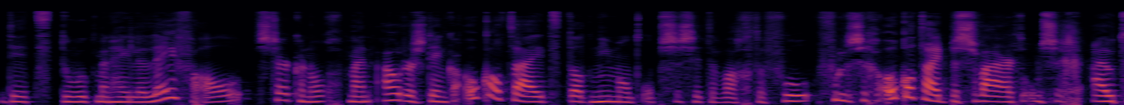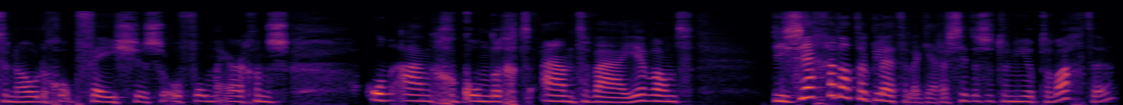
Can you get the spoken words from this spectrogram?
dit doe ik mijn hele leven al. Sterker nog, mijn ouders denken ook altijd dat niemand op ze zit te wachten. voelen zich ook altijd bezwaard om zich uit te nodigen op feestjes of om ergens onaangekondigd aan te waaien. Want die zeggen dat ook letterlijk. Ja, daar zitten ze toch niet op te wachten.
